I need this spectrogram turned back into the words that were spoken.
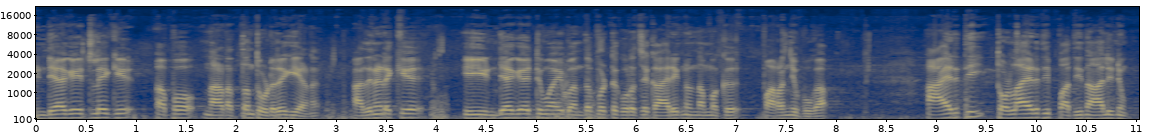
ഇന്ത്യ ഗേറ്റിലേക്ക് അപ്പോൾ നടത്തം തുടരുകയാണ്. അതിനിടയ്ക്ക് ഈ ഇന്ത്യ ഗേറ്റുമായി ബന്ധപ്പെട്ട് കുറച്ച് കാര്യങ്ങൾ നമുക്ക് പറഞ്ഞു പോകാം. ആയിരത്തി തൊള്ളായിരത്തി പതിനാലിനും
